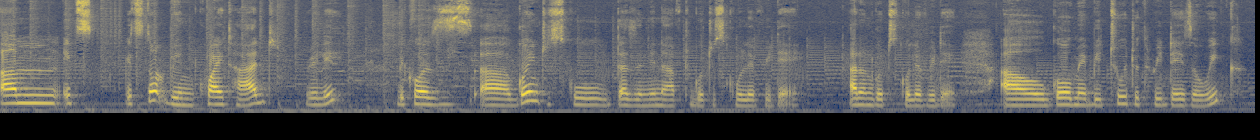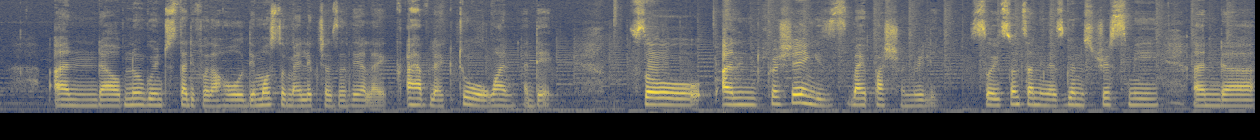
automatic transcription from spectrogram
Um, it's, it's not been quite hard, really, because uh, going to school doesn't mean I have to go to school every day. I don't go to school every day. I'll go maybe two to three days a week and I'm not going to study for the whole day. Most of my lectures are there, like I have like two or one a day. So, and crocheting is my passion really. So it's not something that's going to stress me and uh,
